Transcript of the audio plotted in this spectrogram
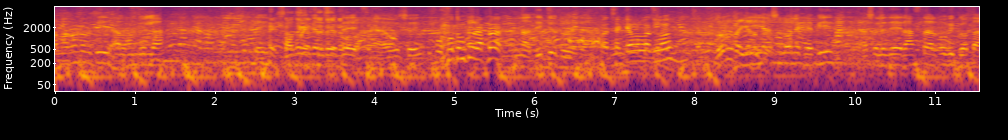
আমার অনুভূতি আলহামদুলিল্লাহ? হ্যাঁ, অবশ্যই। প্রথম ট্যুর আপনার? না দ্বিতীয় ট্যুর আচ্ছা কেমন লাগল? ভাই আসলে অনেক হ্যাপি আসলে যে রাস্তার অভিজ্ঞতা।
